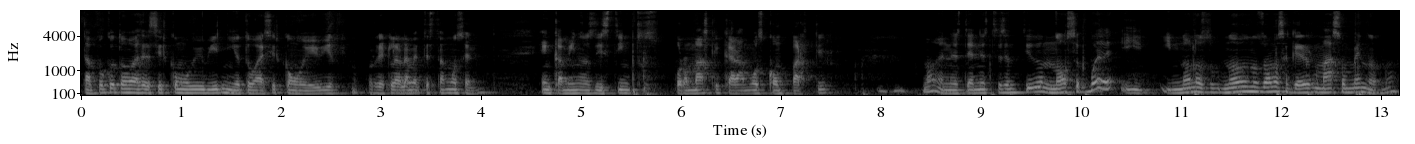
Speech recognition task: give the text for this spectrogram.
tampoco tú me vas a decir cómo vivir, ni yo te voy a decir cómo vivir, ¿no? porque claramente estamos en, en caminos distintos, por más que queramos compartir. ¿no? En, este, en este sentido no se puede y, y, no, nos, no nos vamos a querer más o menos, ¿no?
